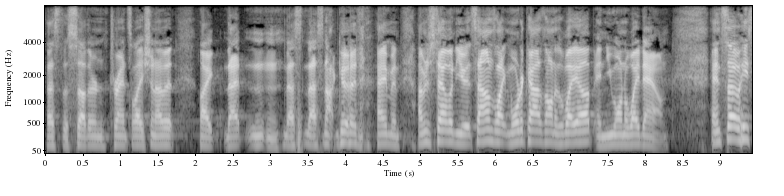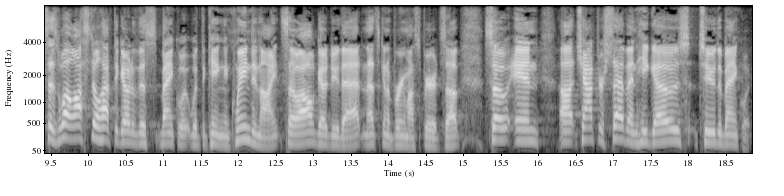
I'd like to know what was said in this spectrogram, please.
That's the southern translation of it. Like that, that's that's not good, Haman. I'm just telling you, it sounds like Mordecai's on his way up and you on the way down. And so he says, Well, I still have to go to this banquet with the king and queen tonight, so I'll go do that, and that's going to bring my spirits up. So in uh, chapter 7, he goes to the banquet.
